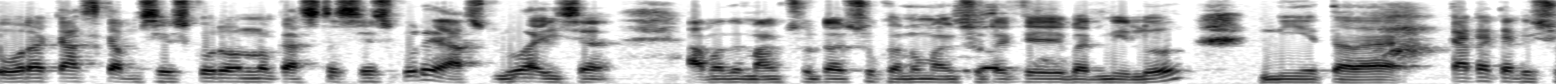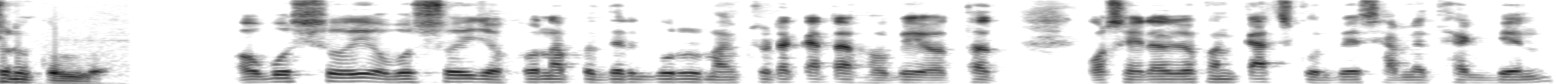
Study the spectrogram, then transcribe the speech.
ওরা কাজ কাম শেষ করে, অন্য কাজটা শেষ করে আসলো, আইসা আমাদের মাংসটা, শুকানো মাংসটাকে এবার নিল, নিয়ে তারা কাটাকাটি শুরু করল। অবশ্যই অবশ্যই যখন আপনাদের গরুর মাংসটা কাটা হবে, অর্থাৎ কষাইরা যখন কাজ করবে, সামনে থাকবেন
